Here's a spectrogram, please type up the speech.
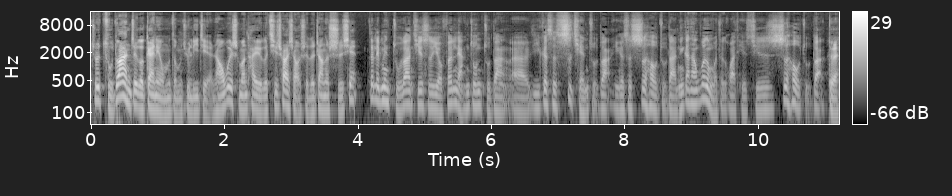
就是阻断这个概念，我们怎么去理解？然后为什么它有一个七十二小时的这样的时限？这里面阻断其实有分两种阻断，呃，一个是事前阻断，一个是事后阻断。您刚才问我这个话题，其实是事后阻断。对，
